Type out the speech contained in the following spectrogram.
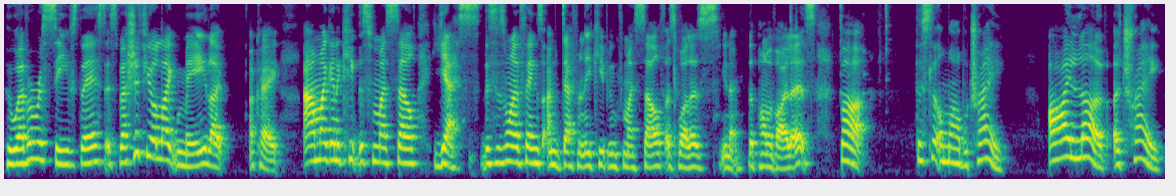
whoever receives this, especially if you're like me, like okay, am I gonna keep this for myself? Yes, this is one of the things I'm definitely keeping for myself as well as, you know, the Parma Violets. But this little marble tray, I love a tray,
